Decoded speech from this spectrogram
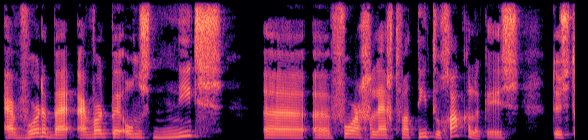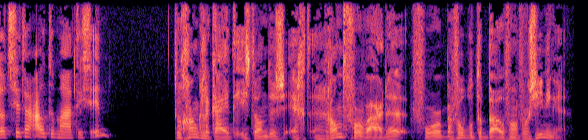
er, worden bij, er wordt bij ons niets uh, uh, voorgelegd wat niet toegankelijk is. Dus dat zit er automatisch in. Toegankelijkheid is dan dus echt een randvoorwaarde voor bijvoorbeeld de bouw van voorzieningen.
